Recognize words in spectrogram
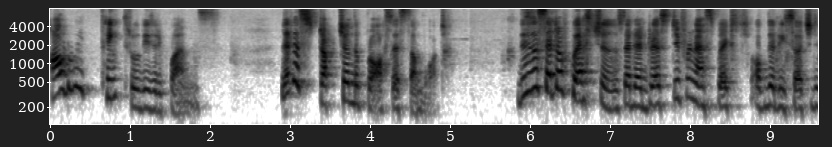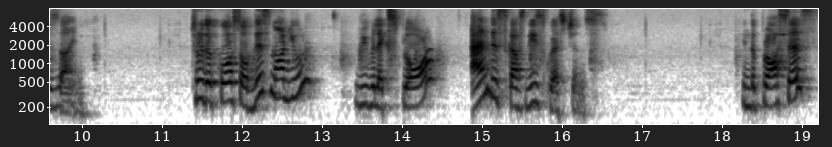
How do we think through these requirements? Let us structure the process somewhat. This is a set of questions that address different aspects of the research design. Through the course of this module, we will explore and discuss these questions. In the process,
